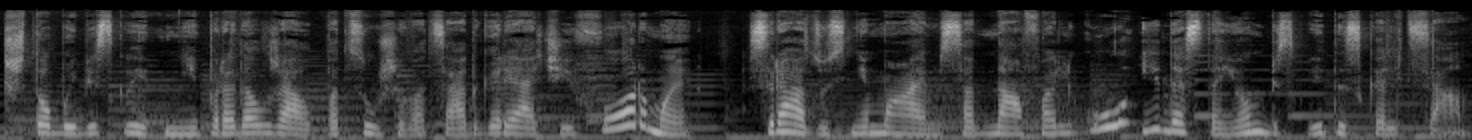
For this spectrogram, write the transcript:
Чтобы бисквит не продолжал подсушиваться от горячей формы, Сразу снимаем с дна фольгу и достаем бисквит из кольца.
